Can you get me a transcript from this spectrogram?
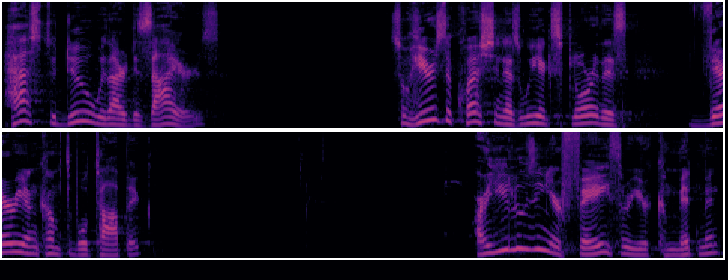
has to do with our desires. So here's the question as we explore this very uncomfortable topic Are you losing your faith or your commitment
